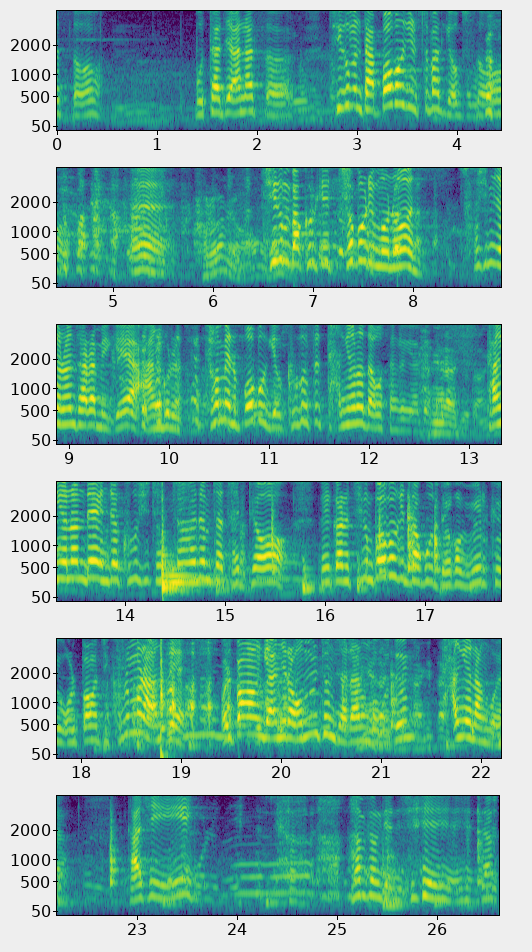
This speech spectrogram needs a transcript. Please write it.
하셨어. 못하지 않았어. 지금은 다 뻐벅일 수밖에 없어. 예. 그럼요. 지금 막 그렇게 쳐버리면은 수십 년 한 사람에게 안 그렇지. 처음에는 뻐벅이요. 그것을 당연하다고 생각해야 돼. 당연하죠, 당연. 당연한데 이제 그것이 점차 점차 잡혀. 그러니까 는 지금 뻐벅인다고 내가 왜 이렇게 얼빵하지 그러면 안 돼. 얼빵한 게 아니라 엄청 잘하는 거거든. 당연한 거야. 다시. 한평전지 시작.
